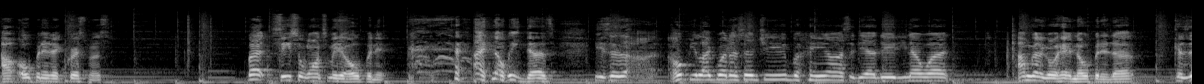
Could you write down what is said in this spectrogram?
I'll open it at Christmas. But Cecil wants me to open it. I know he does. He says, I hope you like what I sent you. But, you know, I said, yeah, dude, you know what? I'm going to go ahead and open it up. Because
